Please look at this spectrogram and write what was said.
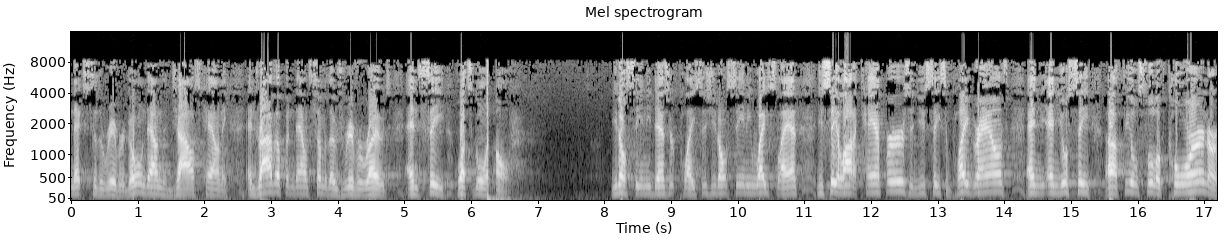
next to the river, go on down to Giles County and drive up and down some of those river roads and see what's going on. You don't see any desert places. You don't see any wasteland. You see a lot of campers and you see some playgrounds and, and you'll see uh, fields full of corn or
